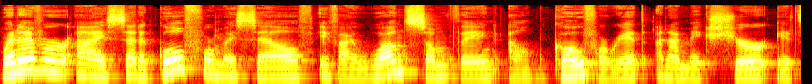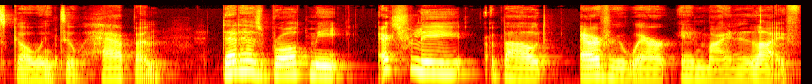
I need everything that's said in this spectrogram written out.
Whenever I set a goal for myself, if I want something, I'll go for it and I make sure it's going to happen. That has brought me actually about everywhere in my life.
